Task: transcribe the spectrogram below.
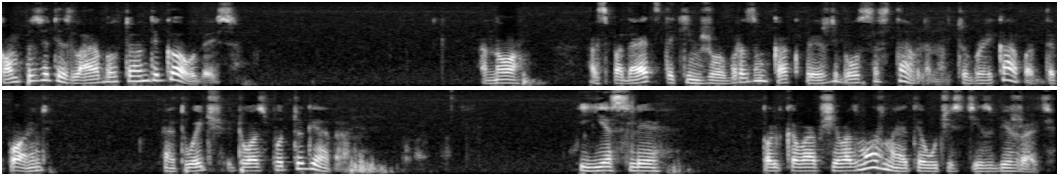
composite is liable to undergo this. Оно распадается таким же образом, как прежде было составлено, to break up at the point at which it was put together. И если только вообще возможно этой участи избежать,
